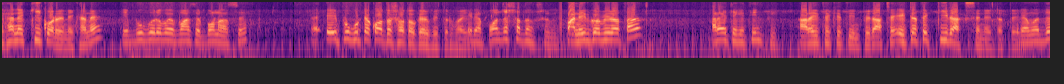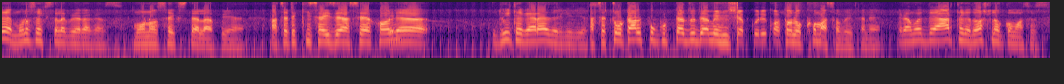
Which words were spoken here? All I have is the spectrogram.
এখানে কি করেন এখানে? এই পুকুরে ভাই মাছের পোনা আছে। এই পুকুরটা কত শতকের ভিতর ভাই? এটা পঞ্চাশ শতাংশের ভিতরে। পানির গভীরতা? আড়াই থেকে তিন ফিট। আড়াই থেকে তিন ফিট। আচ্ছা এটাতে কি রাখছেন এটাতে? এর মধ্যে মনোসেক্স তেলাপিয়া রাখা আছে। Monosex tilapia. আচ্ছা এটা কি সাইজে আছে এখন? এটা দুই থেকে আড়াই হাজার কেজি আচ্ছা টোটাল পুকুরটা যদি আমি হিসাব করি কত লক্ষ মাছ হবে এখানে? এর মধ্যে আট থেকে দশ লক্ষ মাছ আছে।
